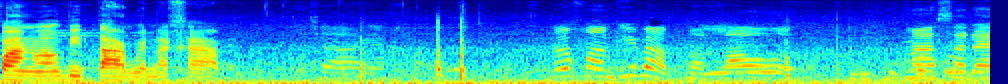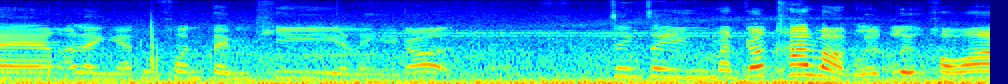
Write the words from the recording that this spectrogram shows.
ฟังลองติดตามกันนะครับ ด้วยความที่แบบเหมือนเรามาแสดงอะไรเงี้ยทุกคนเต็มที่อะไรเงี้ยก็จริง ๆ มันก็คาดหวังลึกๆ เพราะว่า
